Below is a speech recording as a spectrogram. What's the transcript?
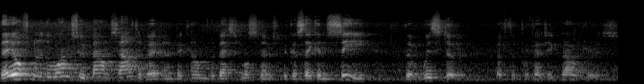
They often are the ones who bounce out of it and become the best Muslims because they can see the wisdom of the prophetic boundaries.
